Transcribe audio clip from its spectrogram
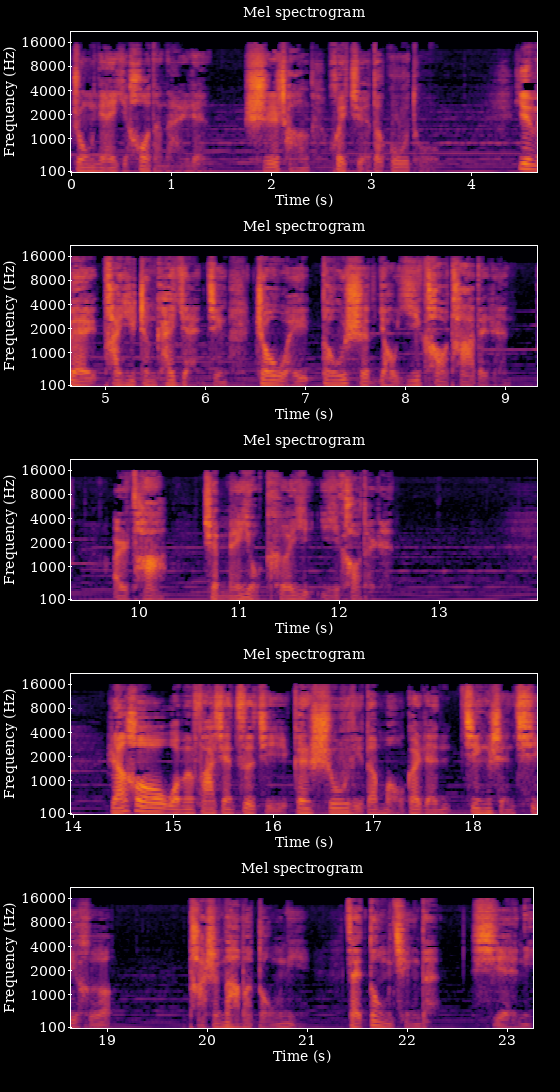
中年以后的男人，时常会觉得孤独，因为他一睁开眼睛，周围都是要依靠他的人，而他却没有可以依靠的人。然后我们发现自己跟书里的某个人精神契合，他是那么懂你，在动情的写你。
